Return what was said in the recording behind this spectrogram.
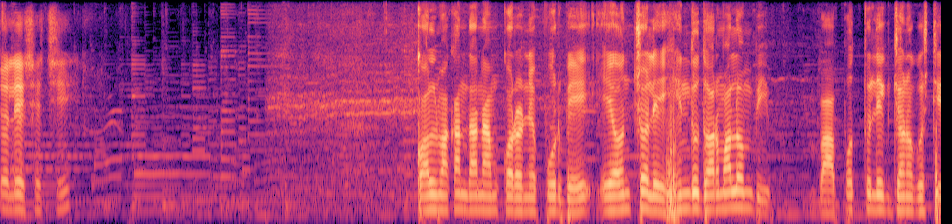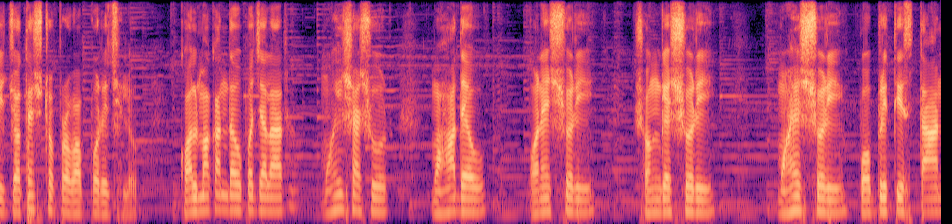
চলে এসেছি। কলমাকান্দা নামকরণের পূর্বে এ অঞ্চলে হিন্দু ধর্মাবলম্বী বা পৌত্তলিক জনগোষ্ঠীর যথেষ্ট প্রভাব পড়েছিল। কলমাকান্দা উপজেলার মহিষাসুর, মহাদেও গণেশ্বরী সঙ্গেশ্বরী, মহেশ্বরী প্রভৃতি স্থান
